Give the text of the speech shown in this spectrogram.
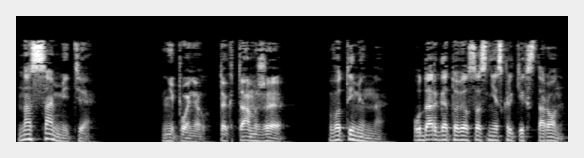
«На саммите». «Не понял. Так там же...» «Вот именно. Удар готовился с нескольких сторон.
